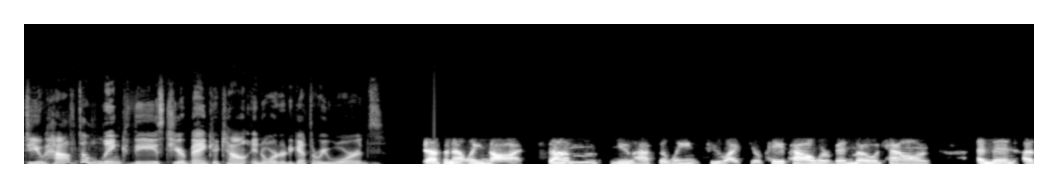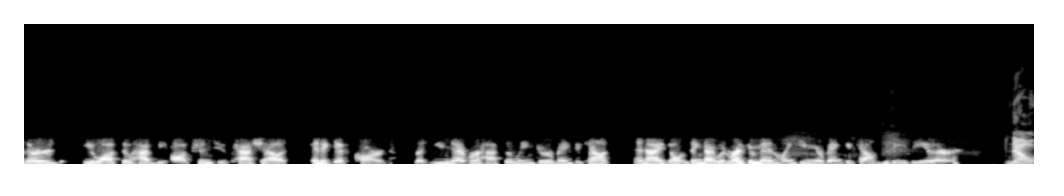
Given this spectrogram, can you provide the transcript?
do you have to link these to your bank account in order to get the rewards? Definitely not. Some you have to link to like your PayPal or Venmo account. And then others, you also have the option to cash out in a gift card, but you never have to link your bank account. And I don't think I would recommend linking your bank account to these either. Now,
